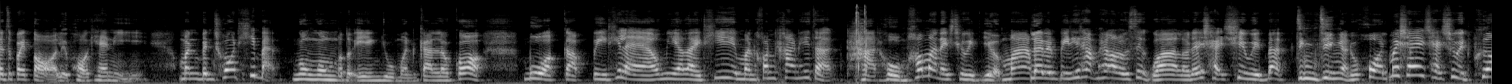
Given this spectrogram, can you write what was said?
เราจะไปต่อหรือพอแค่นี้ มันเป็นช่วงที่แบบงงๆกับตัวเองอยู่เหมือนกัน แล้วก็บวกกับปีที่แล้วมีอะไรที่มันค่อนข้างที่จะถาโถมเข้ามาในชีวิตเยอะมาก เลยเป็นปีที่ทำให้เรารู้สึกว่าเราได้ใช้ชีวิตแบบจริงๆอะทุกคนไม่ใช่ใช้ชีวิตเพื่อ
